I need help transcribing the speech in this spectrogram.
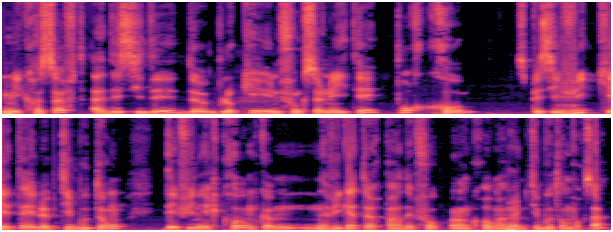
Microsoft a décidé de bloquer une fonctionnalité pour Chrome spécifique qui était le petit bouton définir Chrome comme navigateur par défaut. Hein, Chrome avait un petit bouton pour ça.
